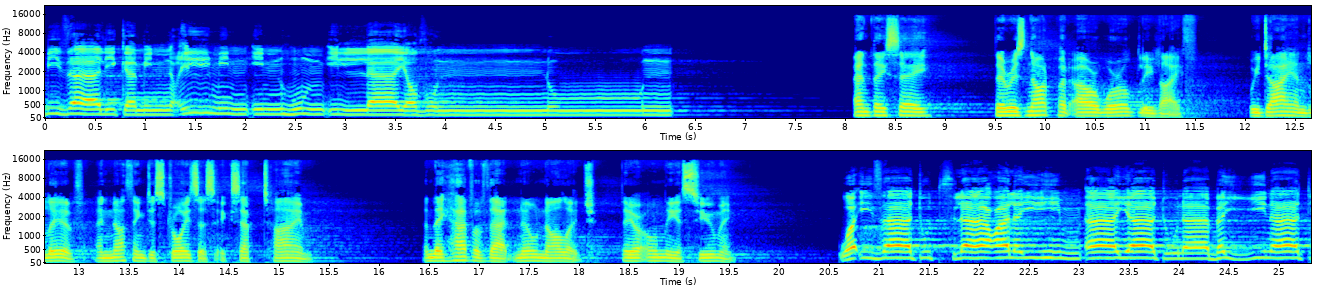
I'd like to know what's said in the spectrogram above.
بذلك من علم إن هم إلا يظنون And they say, There is not but our worldly life. We die and live, and nothing destroys us except time. And they have of that no knowledge, they are only assuming. وإذا تتلى عليهم آياتنا بينات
